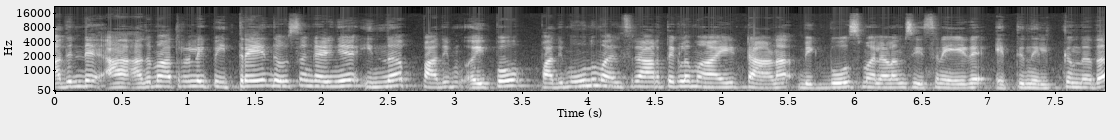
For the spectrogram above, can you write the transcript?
അതിന്റെ അത് മാത്രമല്ല ഇപ്പൊ ഇത്രയും ദിവസം കഴിഞ്ഞ് ഇന്ന് പതി ഇപ്പോൾ പതിമൂന്ന് മത്സരാർത്ഥികളുമായിട്ടാണ് ബിഗ് ബോസ് മലയാളം സീസൺ ഏഴ് എത്തി നിൽക്കുന്നത്.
